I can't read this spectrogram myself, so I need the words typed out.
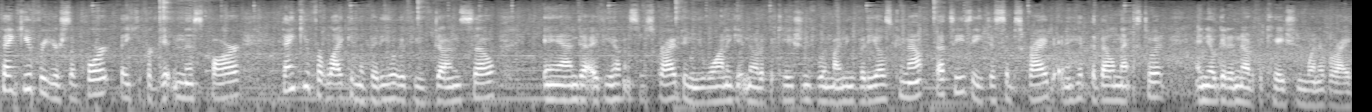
Thank you for your support. Thank you for getting this far. Thank you for liking the video if you've done so. And uh, if you haven't subscribed and you want to get notifications when my new videos come out, that's easy. Just subscribe and hit the bell next to it and you'll get a notification whenever I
